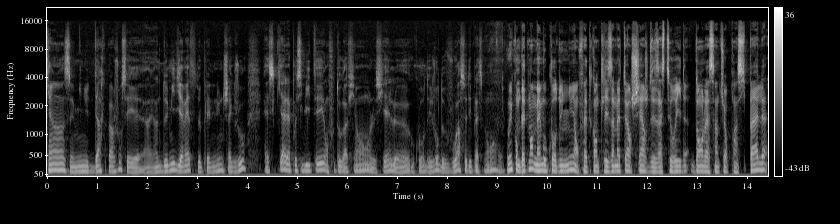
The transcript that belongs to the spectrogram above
15 minutes d'arc par jour, c'est un demi-diamètre de pleine lune chaque jour. Est-ce qu'il y a la possibilité, en photographiant le ciel euh, au cours des jours, de voir ce déplacement Oui, complètement, même au cours d'une nuit. En fait, quand les amateurs cherchent des astéroïdes dans la ceinture principale,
